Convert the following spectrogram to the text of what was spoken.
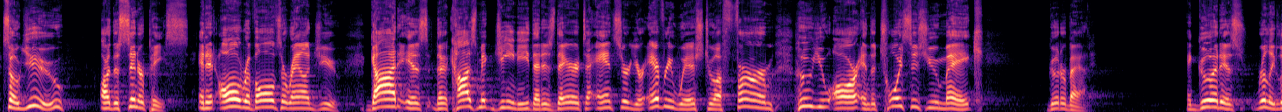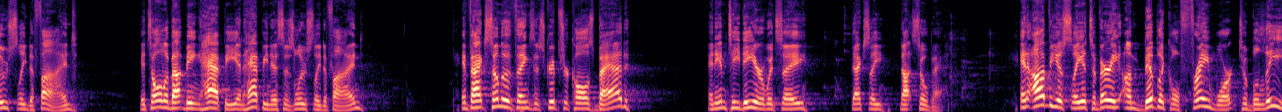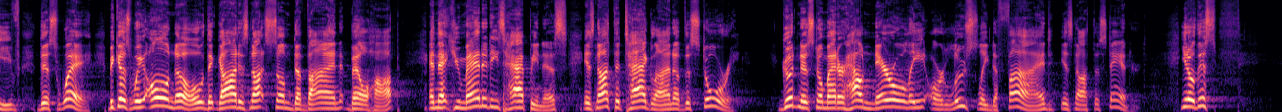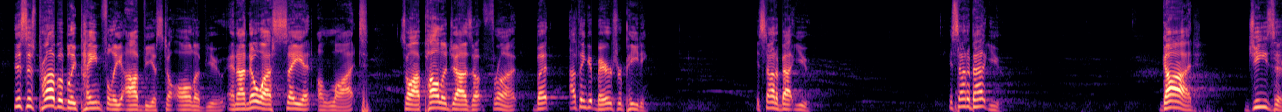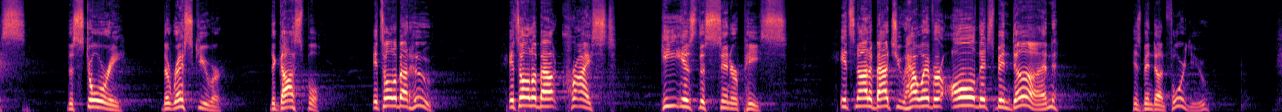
So you are the centerpiece, and it all revolves around you. God is the cosmic genie that is there to answer your every wish, to affirm who you are and the choices you make, good or bad. And good is really loosely defined. It's all about being happy, and happiness is loosely defined. In fact, some of the things that Scripture calls bad, an MTDer would say, it's actually not so bad. And obviously, it's a very unbiblical framework to believe this way because we all know that God is not some divine bellhop and that humanity's happiness is not the tagline of the story. Goodness, no matter how narrowly or loosely defined, is not the standard. You know, this, this is probably painfully obvious to all of you, and I know I say it a lot, so I apologize up front, but I think it bears repeating. It's not about you. It's not about you. God, Jesus, the story, the rescuer, the gospel. It's all about who? It's all about Christ. He is the centerpiece. It's not about you. However, all that's been done has been done for you.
